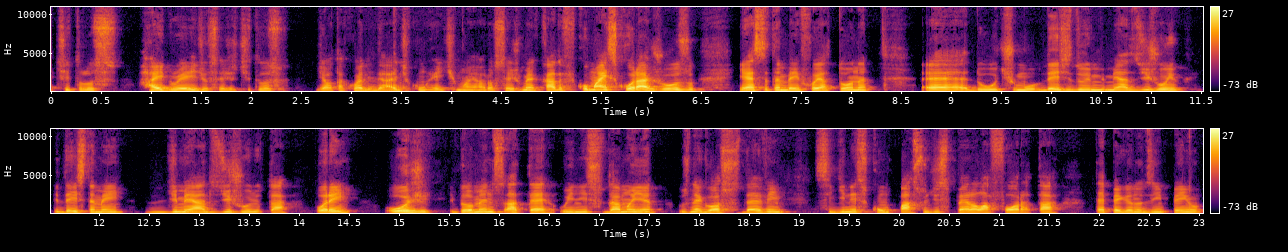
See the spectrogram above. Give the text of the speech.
títulos high grade, ou seja, títulos de alta qualidade com rate maior. Ou seja, o mercado ficou mais corajoso e essa também foi a tona é, do último, desde do meados de junho e desde também de meados de julho, tá? Porém, hoje e pelo menos até o início da manhã, os negócios devem seguir nesse compasso de espera lá fora, tá? Até pegando o desempenho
